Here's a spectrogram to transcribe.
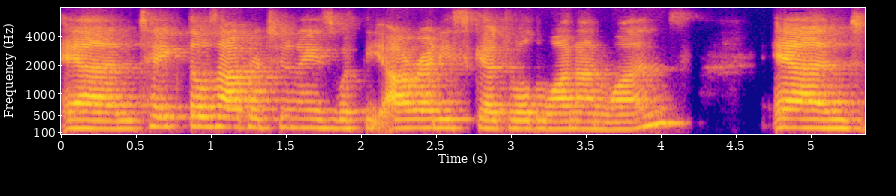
and take those opportunities with the already scheduled one on ones and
